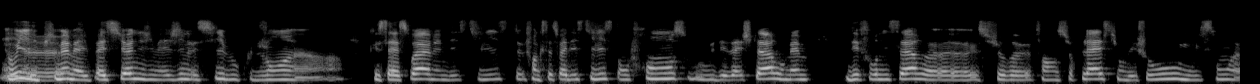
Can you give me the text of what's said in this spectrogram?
oui, et puis même, elle passionne, j'imagine aussi beaucoup de gens que ce soit même des stylistes, enfin que ce soit des stylistes en France ou des acheteurs ou même des fournisseurs euh, sur, euh, enfin, sur place qui ont des showrooms où ils sont. Euh,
